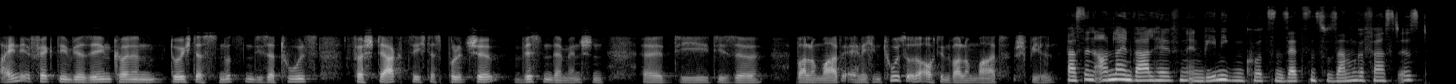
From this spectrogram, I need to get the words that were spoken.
ein Effekt, den wir sehen können, durch das Nutzen dieser Tools verstärkt sich das politische Wissen der Menschen, äh, die diese Valomat-ähnlichen Tools oder auch den Valomat spielen. Was in Online-Wahlhilfen in wenigen kurzen Sätzen zusammengefasst ist,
